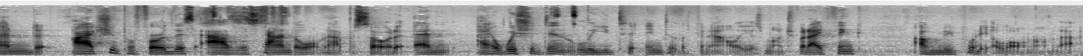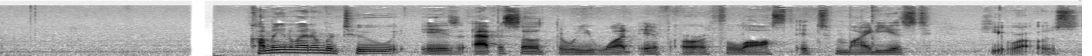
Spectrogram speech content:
And I actually preferred this as a standalone episode. And I wish it didn't lead to into the finale as much. But I think I'm going to be pretty alone on that. Coming into my number two is episode three What If Earth Lost Its Mightiest Heroes?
